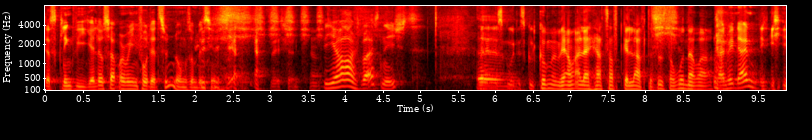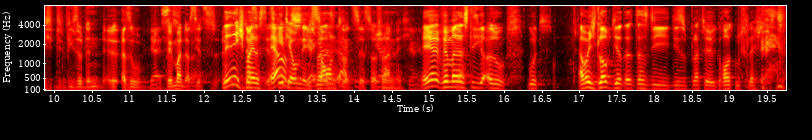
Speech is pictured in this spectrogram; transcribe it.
das klingt wie Yellow Submarine vor der Zündung so ein bisschen. Ja, ich weiß nicht. ist gut, ist gut. Guck mal, wir haben alle herzhaft gelacht. Das ist doch wunderbar. Nein, nein, ich, ich, wieso denn? äh, Also, Ja, wenn man das jetzt. Nee, nee, ich meine das, das Es geht ja um den das Sound jetzt, ist wahrscheinlich. Ja, ja, wenn man das Liga, also gut. Aber ich glaube dir, dass die, diese Platte grautenschlecht ist.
